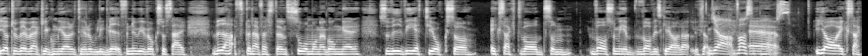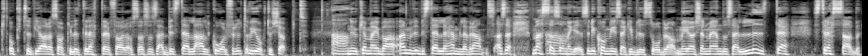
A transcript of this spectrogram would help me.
jag tror vi verkligen kommer göra det till en rolig grej. För nu är vi också så här, vi har haft den här festen så många gånger. Så vi vet ju också exakt vad som, vad som är, vad vi ska göra liksom. Ja, vad som Eh, behövs. Ja exakt och typ göra saker lite lättare för oss. Alltså så här, beställa alkohol förut har vi åkt och köpt. Ja. Nu kan man ju bara, ja, men vi beställer hemleverans. Alltså massa sådana grejer. Så det kommer ju säkert bli så bra. Men jag känner mig ändå så lite stressad.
